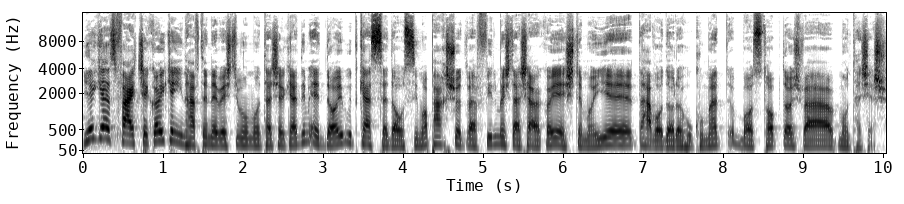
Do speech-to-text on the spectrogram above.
یکی از فکت هایی که این هفته نوشتیم و منتشر کردیم ادعایی بود که از صدا و سیما پخش شد و فیلمش در شبکه های اجتماعی هوادار حکومت بازتاب داشت و منتشر شد.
